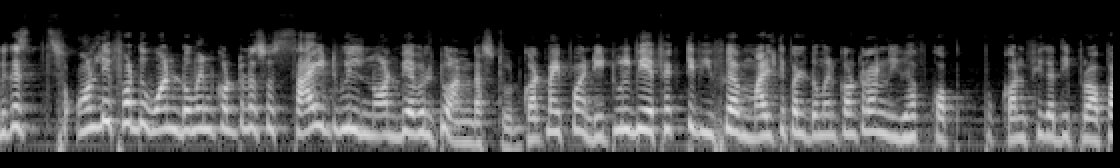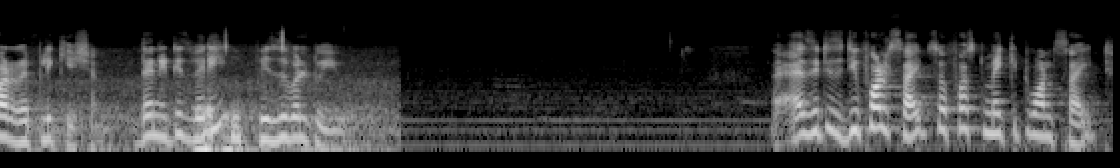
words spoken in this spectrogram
because it's only for the one domain controller so site will not be able to understood. Got my point? It will be effective if you have multiple domain controller and you have configured the proper replication. Then it is very visible to you. As it is default site so first make it one site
